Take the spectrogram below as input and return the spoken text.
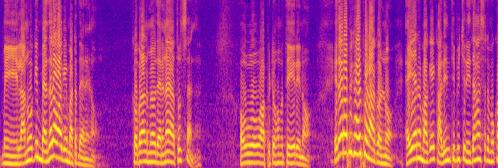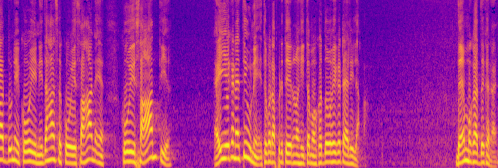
මේ ලනුවකින් බැඳලා වගේ මට දැනෙනවා. කොබලන්න මෙව දැනෙන අතුත්සන්න. ඔව්ෝ අපිට හොම තේරෙනවා. එතර අපි කල්පනා කරනවා. ඇයි අර මගේ කලින් තිබිච්ච නිදහසට මොකක් දුන්නේ කෝයේ නිදහස කෝයේ සහනය කෝයේ සාන්තිය. ඇයි ඒක නැති වුණේ එතකොට අපිට තේරෙනවා හිත මොක දෝහකට ඇලිලා. දැම් මොකක්ද කරන්න.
